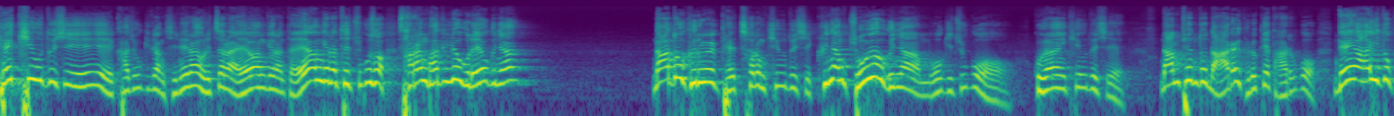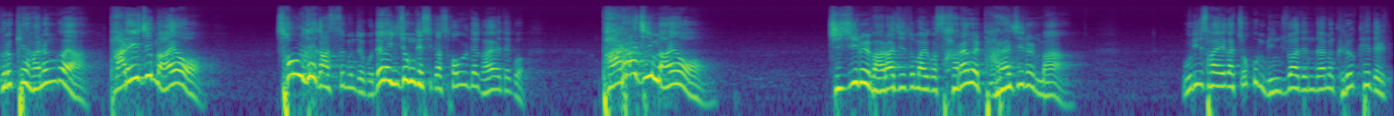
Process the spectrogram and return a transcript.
개 키우듯이 가족이랑 지내라고 그랬잖아. 애완견한테. 애완견한테 주고서 사랑받으려고 그래요, 그냥? 나도 그를 개처럼 키우듯이 그냥 줘요, 그냥. 먹이 주고. 고양이 키우듯이. 남편도 나를 그렇게 다루고 내 아이도 그렇게 하는 거야. 바라지 마요. 서울대 갔으면 되고 내가 이 정도 됐으니까 서울대 가야 되고 바라지 마요. 지지를 바라지도 말고 사랑을 바라지를 마. 우리 사회가 조금 민주화된다면 그렇게 될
